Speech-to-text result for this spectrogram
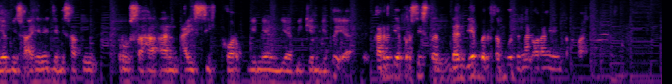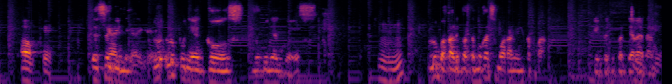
dia bisa akhirnya jadi satu perusahaan IC Corp gini yang dia bikin gitu ya karena dia persisten Hmm. dan dia bertemu dengan orang yang tepat Oke. Gari, gari. lu, lu punya goals lu punya goals Mhm. lu bakal dipertemukan sama orang yang tepat gitu di perjalanan Oke.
